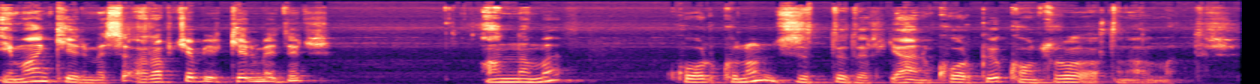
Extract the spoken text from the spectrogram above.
İman kelimesi Arapça bir kelimedir. Anlamı korkunun zıttıdır. Yani korkuyu kontrol altına almaktır.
